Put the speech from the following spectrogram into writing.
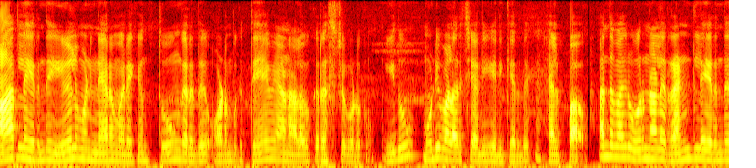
ஆறில் இருந்து ஏழு மணி நேரம் வரைக்கும் தூங்குறது உடம்புக்கு தேவையான அளவுக்கு ரெஸ்ட்டு கொடுக்கும். இதுவும் முடி வளர்ச்சி அதிகரிக்கிறதுக்கு ஹெல்ப் ஆகும். அந்த மாதிரி ஒரு நாள் ரெண்டில் இருந்து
